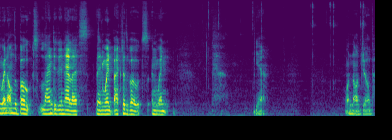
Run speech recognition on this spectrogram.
He went on the boat, landed in Elis, then went back to the boats and went. Yeah. What an odd job.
